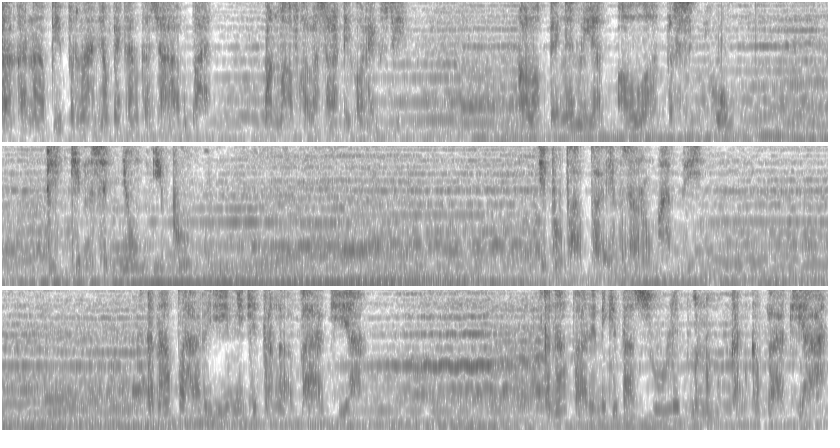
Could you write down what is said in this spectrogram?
Bahkan Nabi pernah nyampaikan ke sahabat, mohon maaf kalau salah dikoreksi kalau pengen lihat Allah tersenyum bikin senyum ibu ibu bapak yang saya hormati kenapa hari ini kita nggak bahagia? Kenapa hari ini kita sulit menemukan kebahagiaan?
